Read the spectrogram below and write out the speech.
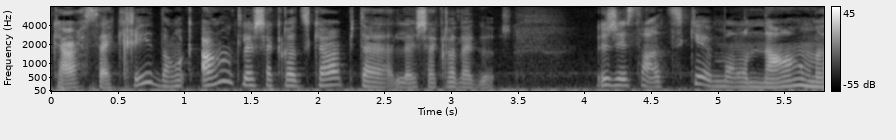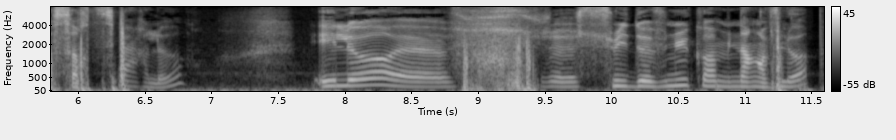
cœur sacré, donc entre le chakra du cœur puis le chakra de la gauche. J'ai senti que mon âme a sorti par là. Et là, euh, je suis devenue comme une enveloppe.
